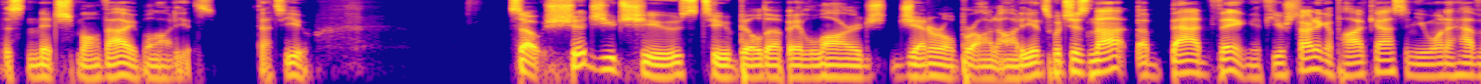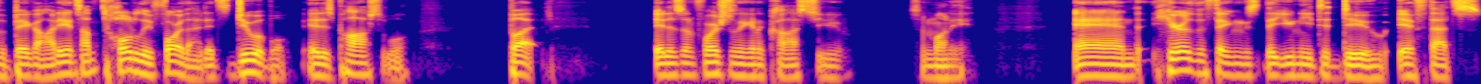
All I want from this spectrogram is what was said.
this niche, small, valuable audience. That's you. So, should you choose to build up a large, general, broad audience, which is not a bad thing, if you're starting a podcast and you want to have a big audience, I'm totally for that. It's doable, it is possible, but it is unfortunately going to cost you some money. And here are the things that you need to do if that's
